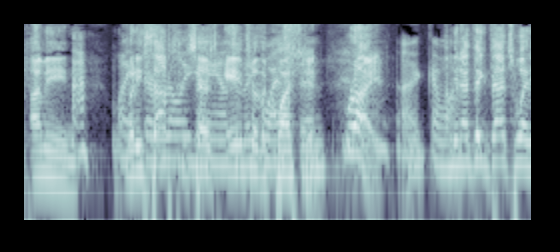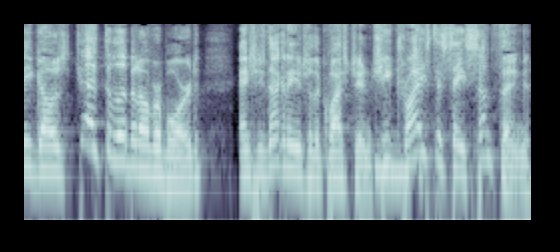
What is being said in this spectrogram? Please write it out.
I mean, Like but he stops really and says, answer answer the the question. Right. Uh, come on. I mean, I think that's when he goes just a little bit overboard, and she's not going to answer the question. She Mm-hmm. tries to say something,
